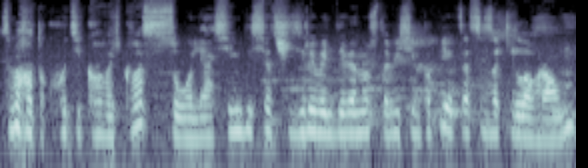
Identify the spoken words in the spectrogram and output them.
Це багато кого цікавить. Квасоля 76 гривень 98 копійок. Це все за кілограм.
